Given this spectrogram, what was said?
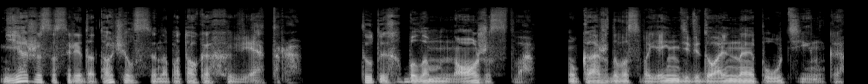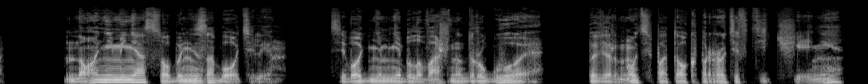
Я же сосредоточился на потоках ветра. Тут их было множество. У каждого своя индивидуальная паутинка. Но они меня особо не заботили. Сегодня мне было важно другое. Повернуть поток против течения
